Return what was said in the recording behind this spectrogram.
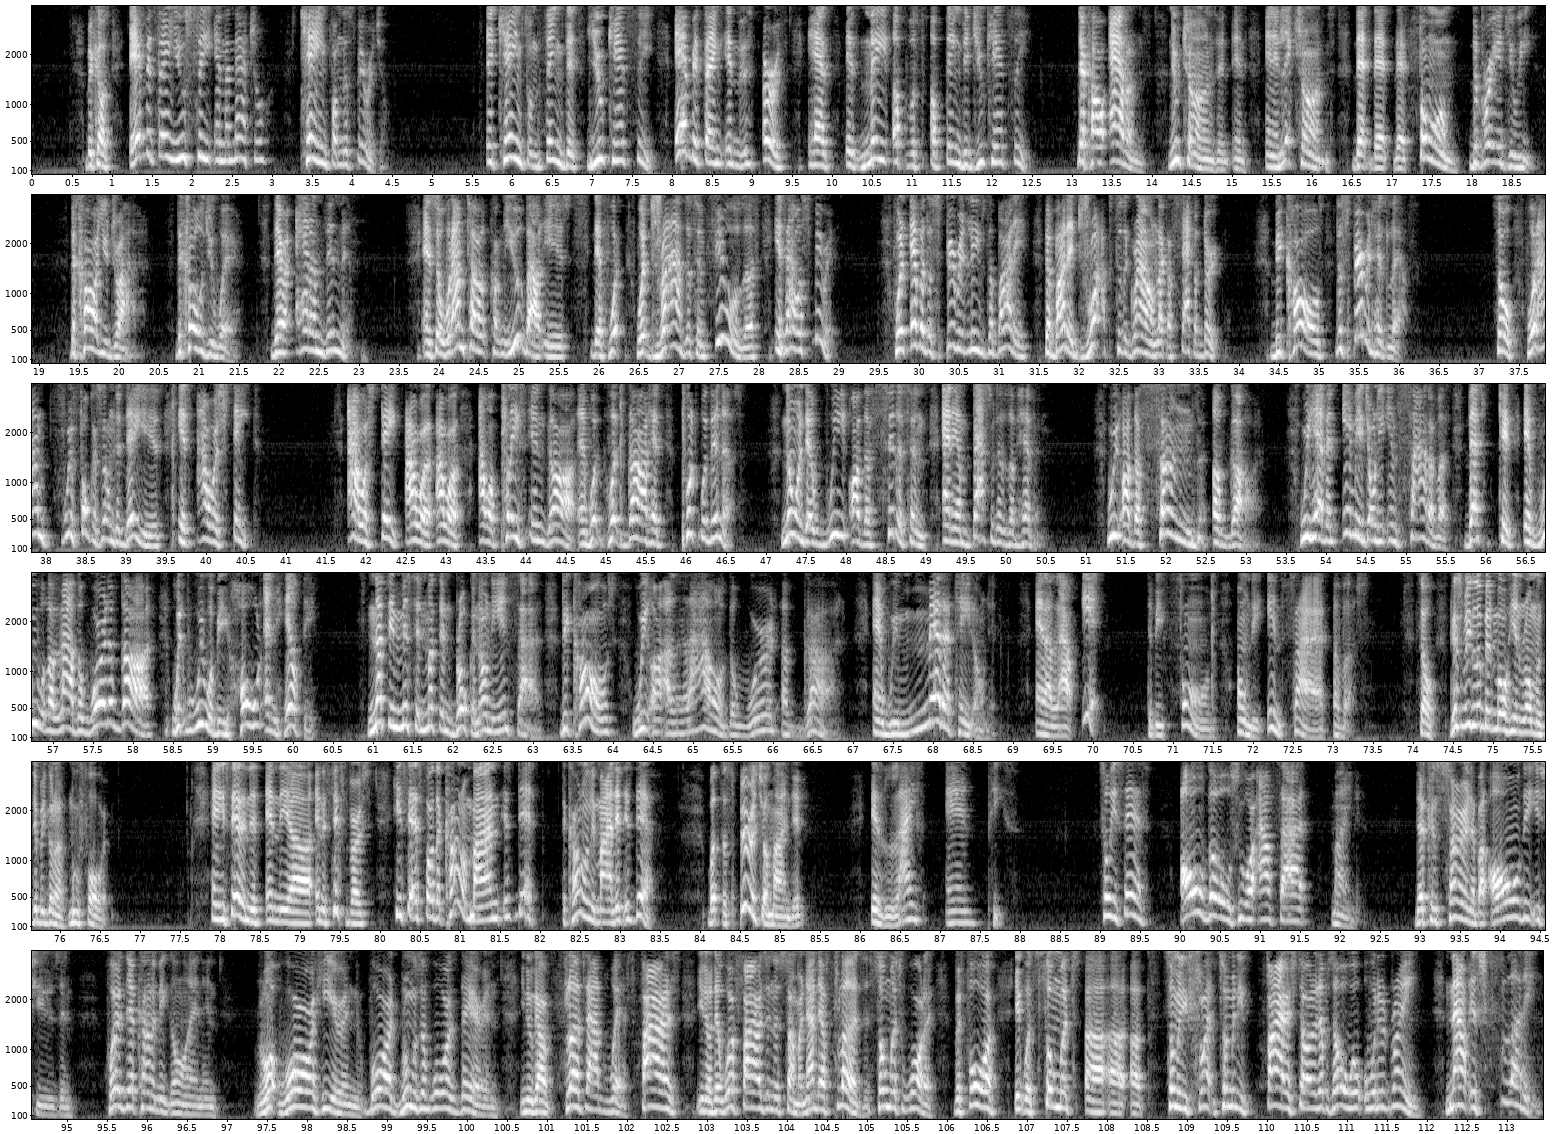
Because everything you see in the natural came from the spiritual. It came from things that you can't see. Everything in this earth has is made up of, of things that you can't see. They're called atoms, neutrons, and, and, and electrons that, that, that form the bread you eat, the car you drive, the clothes you wear. There are atoms in them. And so what I'm talking to you about is that what, what drives us and fuels us is our spirit. Whenever the spirit leaves the body, the body drops to the ground like a sack of dirt because the spirit has left. So what I'm we're focused on today is is our state. Our state, our our our place in God and what, what God has put within us. Knowing that we are the citizens and ambassadors of heaven. We are the sons of God. We have an image on the inside of us. That's can, if we will allow the word of God, we, we will be whole and healthy. Nothing missing, nothing broken on the inside because we are allowed the word of God and we meditate on it and allow it to be formed on the inside of us. So just read a little bit more here in Romans, then we're gonna move forward. And he said in this in the uh, in the sixth verse, he says, "For the carnal mind is dead. The carnally minded is death, but the spiritual minded is life and peace." So he says, all those who are outside minded, they're concerned about all the issues and where's the economy going and war here and war rumors of wars there. And you know got floods out west fires you know there were fires in the summer. Now there are floods. There's so much water. Before it was so much uh, uh, uh so many fl- so many fires started up. So oh would it rain? Now it's flooding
